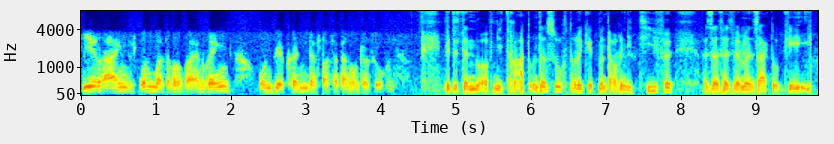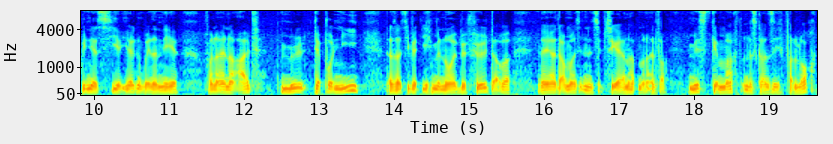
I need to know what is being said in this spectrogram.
ihr eigenes Brunnenwasser vorbeibringen und wir können das Wasser dann untersuchen. Wird es dann nur auf Nitrat untersucht oder geht man da auch in die Tiefe? Also das heißt, wenn man sagt, okay, ich bin jetzt hier irgendwo in der Nähe von einer Alt Mülldeponie. Das heißt, die wird nicht mehr neu befüllt, aber naja, damals in den 70er Jahren hat man einfach Mist gemacht und das Ganze verlocht.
